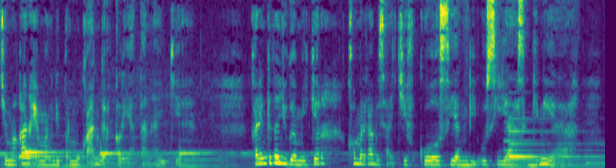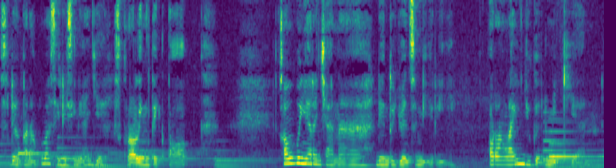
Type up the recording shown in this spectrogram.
Cuma kan emang di permukaan nggak kelihatan aja. Kadang kita juga mikir kok mereka bisa achieve goals yang di usia segini ya? Sedangkan aku masih di sini aja scrolling TikTok. Kamu punya rencana dan tujuan sendiri. Orang lain juga demikian.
